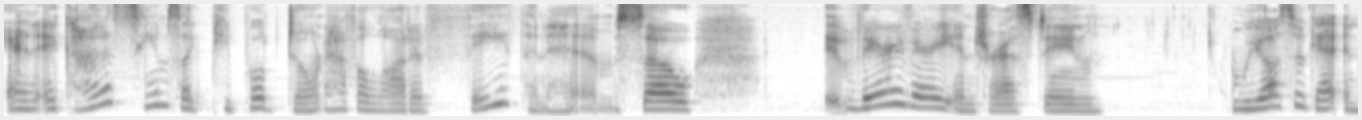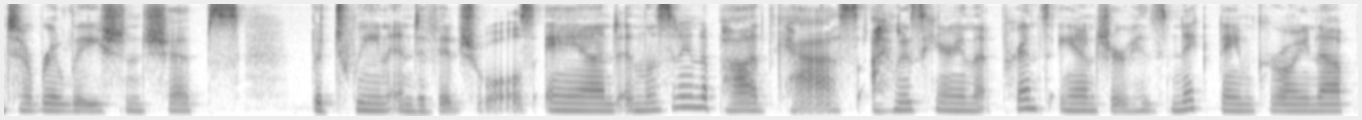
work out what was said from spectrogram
and it kind of seems like people don't have a lot of faith in him. So very very interesting. We also get into relationships between individuals. And in listening to podcasts, I was hearing that Prince Andrew, his nickname growing up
